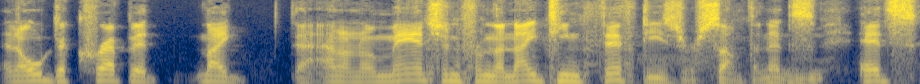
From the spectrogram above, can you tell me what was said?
an old decrepit like I don't know mansion from the 1950s or something. It's mm-hmm. it's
